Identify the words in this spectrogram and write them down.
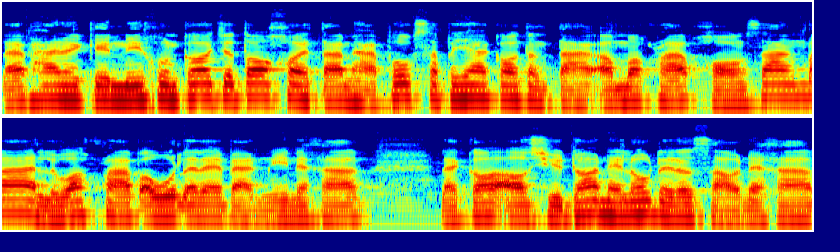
และภายในเกมนี้คุณก็จะต้องคอยตามหาพวกทรัพยากรต่างๆ เอามาคราฟของสร้างบ้านหรือว่าคราฟอาวุธอะไรแบบนี้นะครับ แล้วก็เอาชีวิตรอดในโลกไดโนเสาร์นะครับ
